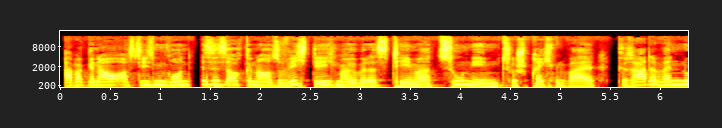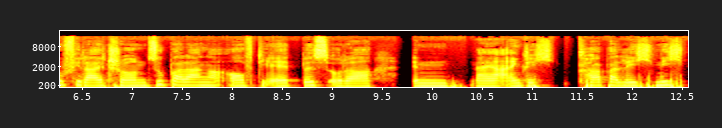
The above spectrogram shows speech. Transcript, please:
Aber genau aus diesem Grund ist es auch genauso wichtig, mal über das Thema Zunehmen zu sprechen, weil gerade wenn du vielleicht schon super lange auf Diät bist oder in, naja, eigentlich körperlich nicht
